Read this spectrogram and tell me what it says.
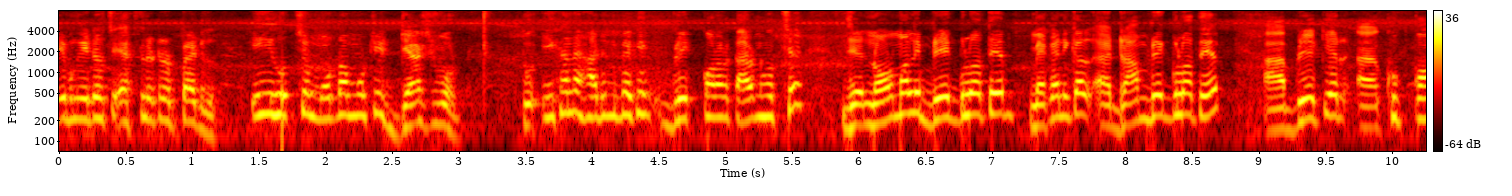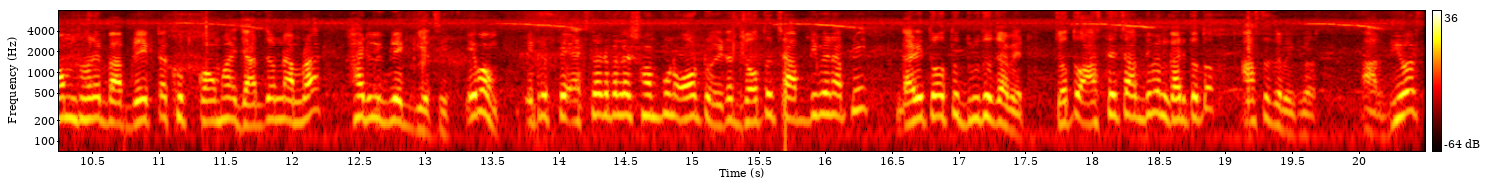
এবং এটা হচ্ছে অ্যাক্সিলেটর প্যাডেল এই হচ্ছে মোটামুটি ড্যাশবোর্ড তো এখানে হাইড্রোলিক ব্রেকে ব্রেক করার কারণ হচ্ছে যে নর্মালি ব্রেকগুলোতে মেকানিক্যাল ড্রাম ব্রেকগুলোতে ব্রেকের খুব কম ধরে বা ব্রেকটা খুব কম হয়, যার জন্য আমরা হাইড্রোলিক ব্রেক দিয়েছি। এবং এটা অ্যাক্সিলেটর প্যাডেল সম্পূর্ণ অটো এটা যত চাপ দিবেন আপনি, গাড়ি তত দ্রুত যাবেন যত আস্তে চাপ দিবেন, গাড়ি তত আস্তে যাবে ভিউয়ার্স আর ভিউয়ার্স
